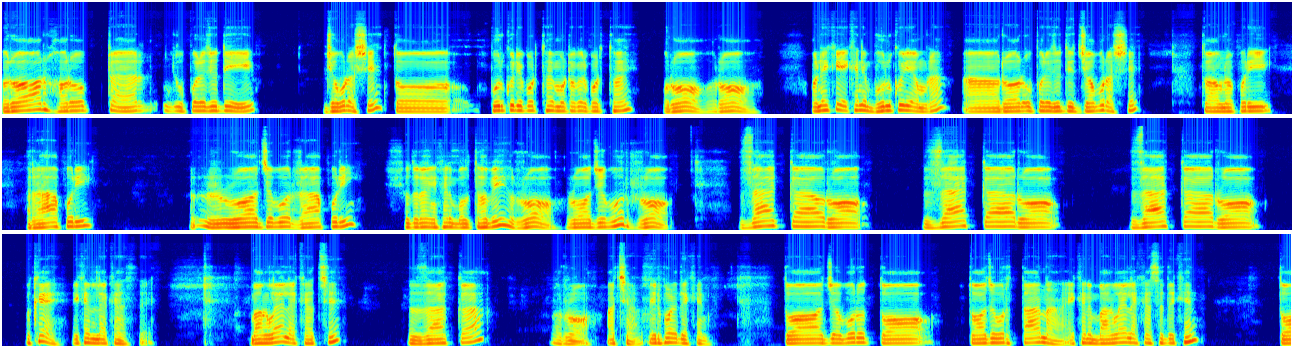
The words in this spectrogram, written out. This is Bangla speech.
রর হরফটার উপরে যদি জবর আসে, তো পুর করে পড়তে হয়, মোটা করে পড়তে হয়, র র। অনেকে এখানে ভুল করি আমরা রর উপরে যদি জবর আসে, তো আমরা পড়ি, রা পড়ি র রা পড়ি। সুতরাং এখানে বলতে হবে র র জবর র। জাকা র জাকা র জাকা র। ওকে, এখানে লেখা আছে। বাংলায় লেখা আছে জাকা র। আচ্ছা এরপরে দেখেন। ত জবর ত ত জবর তা না। এখানে বাংলায় লেখা আছে, দেখেন। ত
